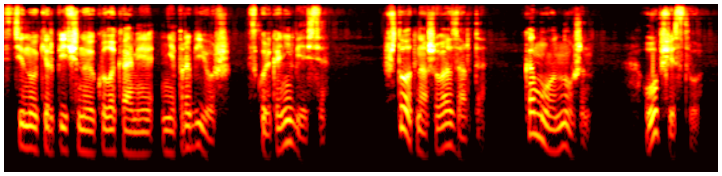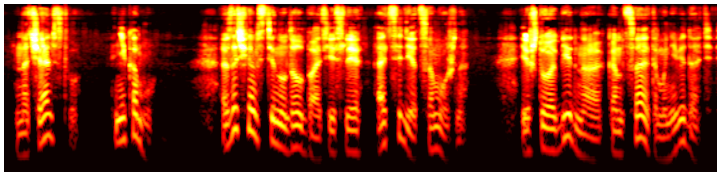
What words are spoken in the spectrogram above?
стену кирпичную кулаками не пробьешь, сколько не бейся. Что от нашего азарта? Кому он нужен? Обществу? Начальству? Никому. Зачем стену долбать, если отсидеться можно? И что обидно, конца этому не видать.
